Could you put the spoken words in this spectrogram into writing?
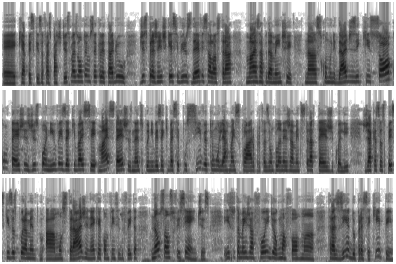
é, que a pesquisa faz parte disso, mas ontem o secretário disse pra gente que esse vírus deve se alastrar mais rapidamente nas comunidades e que só com testes disponíveis é que vai ser, mais testes, né, disponíveis é que vai ser possível ter um olhar mais claro para fazer um planejamento estratégico estratégico ali, já que essas pesquisas por amostragem, né, que é como tem sido feita, não são suficientes. Isso também já foi, de alguma forma, trazido para essa equipe?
